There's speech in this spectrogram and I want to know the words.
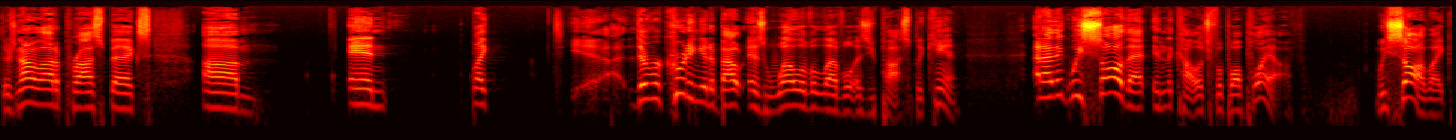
There's not a lot of prospects. Um, and like, they're recruiting at about as well of a level as you possibly can. And I think we saw that in the college football playoff. We saw, like,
